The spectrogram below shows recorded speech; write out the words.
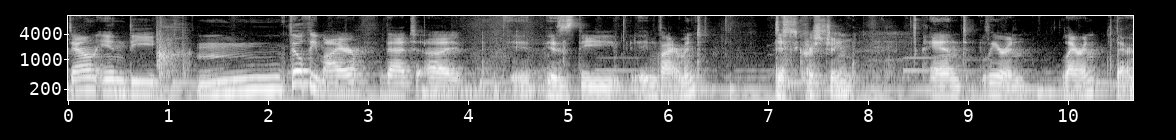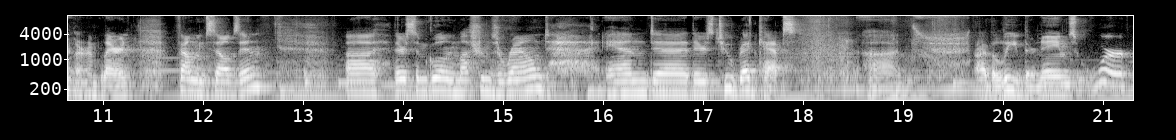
down in the mm, filthy mire that uh, is the environment. This Christian and Liren, Laren, Laren, Laren, found themselves in. Uh, there's some glowing mushrooms around, and uh, there's two red caps. Uh, I believe their names were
